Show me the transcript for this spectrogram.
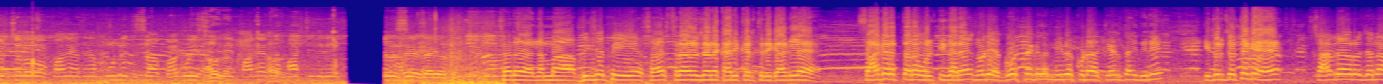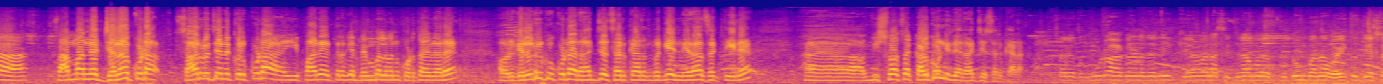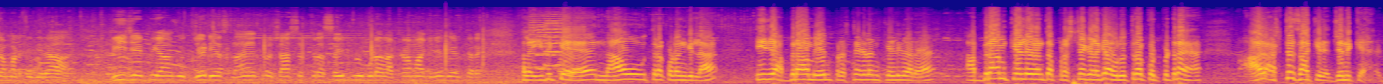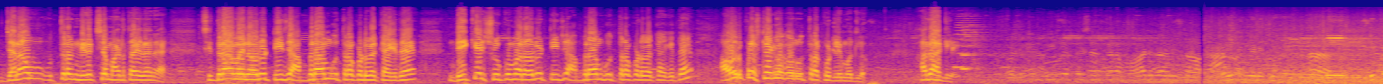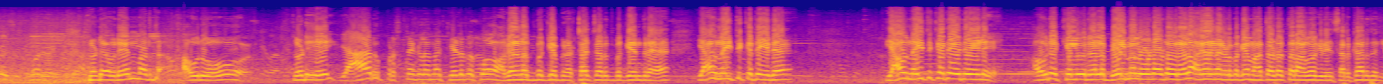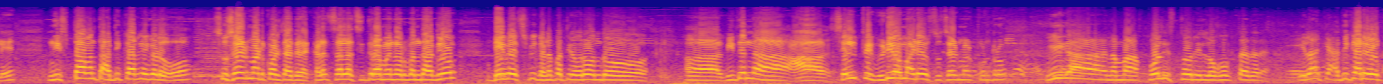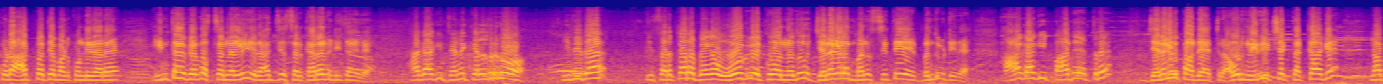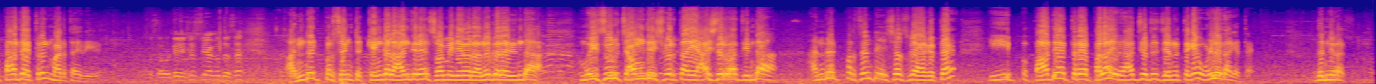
ಮೈಸೂರು ಚಲೋ ಪಾದಯಾತ್ರೆ ಮೂರನೇ ದಿವಸ ಭಾಗವಹಿಸಿದ್ದೀರಿ ಪಾದಯಾತ್ರೆ ಮಾಡ್ತಿದ್ದೀರಿ. ಸರ್ ನಮ್ಮ ಬಿ ಜೆ ಪಿ ಸಹಸ್ರಾರು ಜನ ಕಾರ್ಯಕರ್ತರು ಈಗಾಗಲೇ ಸಾಗರ ಥರ ಹೊರಟಿದ್ದಾರೆ. ನೋಡಿ ಆ ಘೋಷಣೆಗಳನ್ನು ನೀವೇ ಕೂಡ ಕೇಳ್ತಾ ಇದ್ದೀರಿ. ಇದ್ರ ಜೊತೆಗೆ ಸಾವಿರಾರು ಜನ ಸಾಮಾನ್ಯ ಜನ ಕೂಡ ಸಾರ್ವಜನಿಕರು ಕೂಡ ಈ ಪಾದಯಾತ್ರೆಗೆ ಬೆಂಬಲವನ್ನು ಕೊಡ್ತಾ ಇದ್ದಾರೆ. ಅವ್ರಿಗೆಲ್ಲರಿಗೂ ಕೂಡ ರಾಜ್ಯ ಸರ್ಕಾರದ ಬಗ್ಗೆ ನಿರಾಸಕ್ತಿ ಇದೆ. ವಿಶ್ವಾಸ ಕಳ್ಕೊಂಡಿದೆ ರಾಜ್ಯ ಸರ್ಕಾರ. ಸರ್ ಅದು ಮೂಡ ಹಗರಣದಲ್ಲಿ ಕೇವಲ ಸಿದ್ದರಾಮಯ್ಯ ಕುಟುಂಬನ ವೈಯಕ್ತಿಕ ಮಾಡ್ತಿದ್ದೀರಾ? ಬಿಜೆಪಿ ಹಾಗೂ ಜೆ ಡಿ ಎಸ್ ನಾಯಕರು, ಶಾಸಕರ ಸೈಟ್ಗಳು ಕೂಡ ಅಕ್ರಮ ಆಗಿದೆ ಅಂತ ಹೇಳ್ತಾರೆ. ಅಲ್ಲ, ಇದಕ್ಕೆ ನಾವು ಉತ್ತರ ಕೊಡೋಂಗಿಲ್ಲ. ಟಿ. ಜೆ ಅಬ್ರಾಮ್ ಏನು ಪ್ರಶ್ನೆಗಳನ್ನು ಕೇಳಿದ್ದಾರೆ? ಅಬ್ರಾಮ್ ಕೇಳಿರೋಂಥ ಪ್ರಶ್ನೆಗಳಿಗೆ ಅವ್ರು ಉತ್ತರ ಕೊಟ್ಬಿಟ್ರೆ ಅಷ್ಟೇ ಸಾಕಿದೆ ಜನಕ್ಕೆ. ಜನ ಉತ್ತರ ನಿರೀಕ್ಷೆ ಮಾಡ್ತಾ ಇದ್ದಾರೆ. ಸಿದ್ದರಾಮಯ್ಯನವರು ಟಿ. ಜೆ ಅಬ್ರಾಮ್ಗೆ ಉತ್ತರ ಕೊಡಬೇಕಾಗಿದೆ. ಡಿ. ಕೆ. ಶಿವಕುಮಾರ್ ಅವರು ಟಿ. ಜೆ ಅಬ್ರಾಮ್ಗೆ ಉತ್ತರ ಕೊಡಬೇಕಾಗಿದೆ. ಅವ್ರ ಪ್ರಶ್ನೆಗಳಿಗೆ ಅವರು ಉತ್ತರ ಕೊಡಲಿ ಮೊದಲು. ಅದಾಗಲಿ. ನೋಡಿ, ಅವ್ರು ಏನು ಮಾಡ್ದ ಅವರು ನೋಡಿ, ಯಾರು ಪ್ರಶ್ನೆಗಳನ್ನು ಕೇಳಬೇಕು? ಹಗರಣದ ಬಗ್ಗೆ, ಭ್ರಷ್ಟಾಚಾರದ ಬಗ್ಗೆ ಅಂದರೆ ಯಾವ ನೈತಿಕತೆ ಇದೆ? ಯಾವ ನೈತಿಕತೆ ಇದೆ ಹೇಳಿ? ಅವರೇ ಕೆಲವರೆಲ್ಲ ಬೇಲ್ ಮೇಲೆ ಓಡಾಡೋರೆಲ್ಲ ಹಗರಣಗಳ ಬಗ್ಗೆ ಮಾತಾಡೋ ಥರ ಆಗೋಗಿದೆ ಸರ್ಕಾರದಲ್ಲಿ. ನಿಷ್ಠಾವಂತ ಅಧಿಕಾರಿಗಳು ಸುಸೈಡ್ ಮಾಡ್ಕೊಳ್ತಾ ಇದ್ದಾರೆ. ಕಳೆದ ಸಲ ಸಿದ್ದರಾಮಯ್ಯವ್ರು ಬಂದಾಗಲೂ D Y S P, Ganapati ಅವರು ಒಂದು ಇದನ್ನ, ಆ ಸೆಲ್ಫಿ ವಿಡಿಯೋ ಮಾಡಿ ಅವ್ರು ಸುಸೈಡ್ ಮಾಡಿಕೊಂಡ್ರು. ಈಗ ನಮ್ಮ ಪೊಲೀಸ್ನವ್ರು ಇಲ್ಲಿ ಹೋಗ್ತಾ ಇದ್ದಾರೆ. ಇಲಾಖೆ ಅಧಿಕಾರಿಗಳು ಕೂಡ ಆತ್ಮಹತ್ಯೆ ಮಾಡ್ಕೊಂಡಿದ್ದಾರೆ. ಇಂಥ ವ್ಯವಸ್ಥೆನಲ್ಲಿ ರಾಜ್ಯ ಸರ್ಕಾರ ನಡೀತಾ ಇದೆ. ಹಾಗಾಗಿ ಜನಕ್ಕೆಲ್ರಿಗೂ ಇದಿದೆ. ಈ ಸರ್ಕಾರ ಬೇಗ ಹೋಗಬೇಕು ಅನ್ನೋದು ಜನಗಳ ಮನಸ್ಥಿತಿ ಬಂದುಬಿಟ್ಟಿದೆ. ಹಾಗಾಗಿ ಪಾದಯಾತ್ರೆ, ಜನಗಳ ಪಾದಯಾತ್ರೆ, ಅವ್ರ ನಿರೀಕ್ಷೆಗೆ ತಕ್ಕಾಗೆ ನಾವು ಪಾದಯಾತ್ರೆ ಮಾಡ್ತಾ ಇದ್ದೀವಿ ಹಂಡ್ರೆಡ್ ಪರ್ಸೆಂಟ್ ಕೆಂಗಲ್ ಆಂಜನೇಯ ಸ್ವಾಮಿ ದೇವರ ಅನುಗ್ರಹದಿಂದ, ಮೈಸೂರು ಚಾಮುಂಡೇಶ್ವರ ತಾಯಿ ಆಶೀರ್ವಾದದಿಂದ ಹಂಡ್ರೆಡ್ ಪರ್ಸೆಂಟ್ ಯಶಸ್ವಿ ಆಗುತ್ತೆ. ಈ ಪಾದಯಾತ್ರೆಯ ಫಲ ಈ ರಾಜ್ಯದ ಜನತೆಗೆ ಒಳ್ಳೆಯದಾಗುತ್ತೆ ಧನ್ಯವಾದ.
